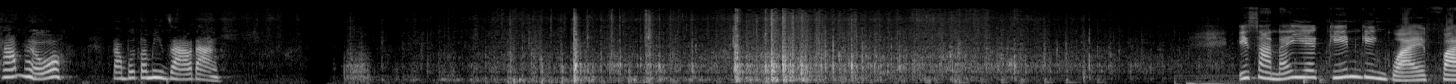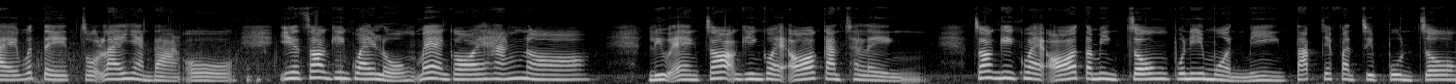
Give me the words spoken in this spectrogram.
ช้ำเหรอตังปุตตมีจาวด่าง อีสานได้เยกินกินกวไฟว่าเตโจไลหยันด่างโอ เยเจาะกินกวหลง แม่กอยหังนอลิวแองเจาะกิงกวอ้อกันเฉลงเจาะกิงกวอ้อตะมิงจง ปุนีหมวนมิง ตับเจฟันจิปูนจง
